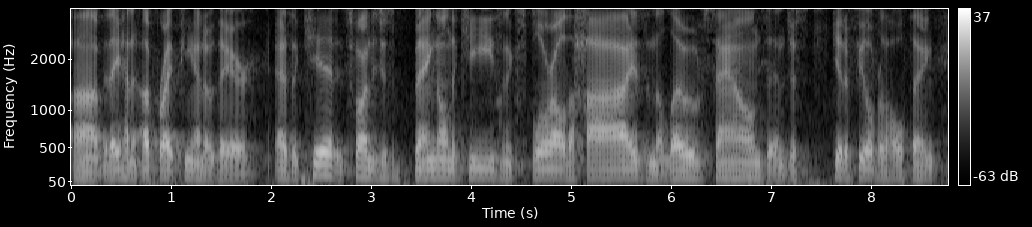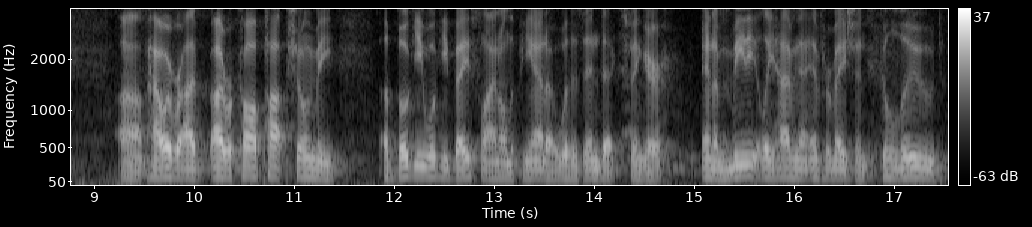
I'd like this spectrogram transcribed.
Um, they had an upright piano there. As a kid, it's fun to just bang on the keys and explore all the highs and the low sounds and just get a feel for the whole thing. Um, however, I, I recall Pop showing me a boogie woogie bass line on the piano with his index finger and immediately having that information glued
